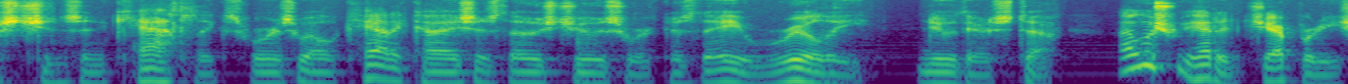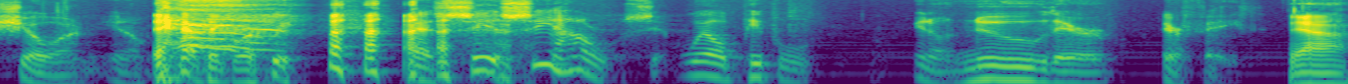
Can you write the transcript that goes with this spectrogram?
Christians and Catholics were as well catechized as those Jews were, because they really knew their stuff. I wish we had a Jeopardy show on, you know, Catholic where we see see how well people, you know, knew their their faith. Yeah.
